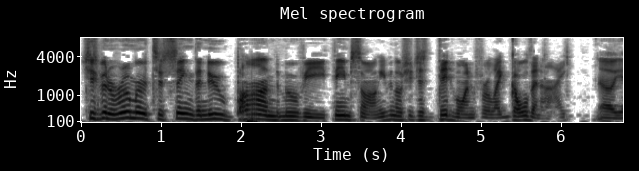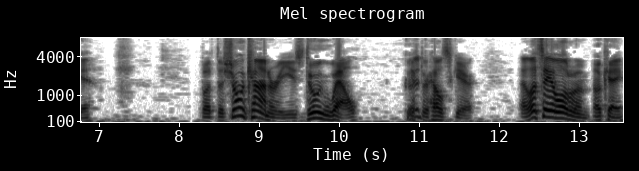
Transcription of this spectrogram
she's been rumored to sing the new Bond movie theme song, even though she just did one for like GoldenEye. Oh, yeah. But uh, Sean Connery is doing well. Good. after health scare. Uh, let's say hello to him. Okay.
